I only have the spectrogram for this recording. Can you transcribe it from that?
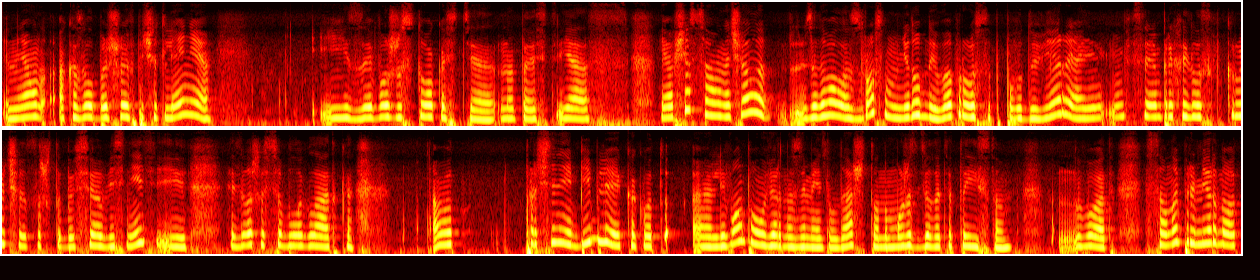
И на меня он оказал большое впечатление из-за его жестокости. Ну, то есть я, я вообще с самого начала задавала взрослым неудобные вопросы по поводу веры, а им все время приходилось вкручиваться, чтобы все объяснить и сделать, чтобы все было гладко. А вот прочтение Библии, как вот э, Ливон, по-моему, верно заметил, да, что он может сделать атеистом. Вот. Со мной примерно вот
